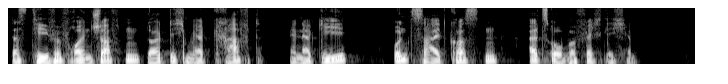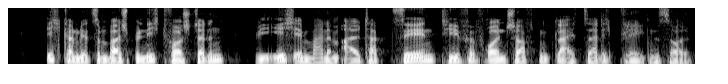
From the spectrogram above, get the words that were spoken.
dass tiefe Freundschaften deutlich mehr Kraft, Energie und Zeit kosten als oberflächliche. Ich kann mir zum Beispiel nicht vorstellen, wie ich in meinem Alltag zehn tiefe Freundschaften gleichzeitig pflegen soll.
